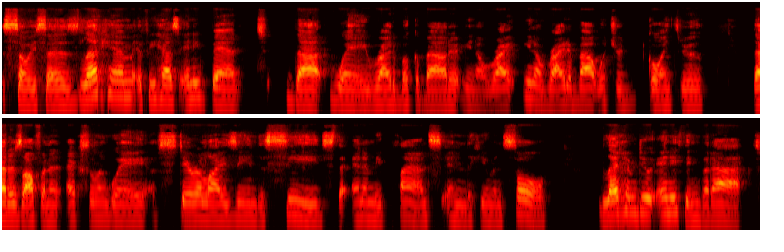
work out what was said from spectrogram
so he says, let him, if he has any bent that way, write a book about it. You know, write, you know, write about what you're going through. That is often an excellent way of sterilizing the seeds the enemy plants in the human soul. Let him do anything but act.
